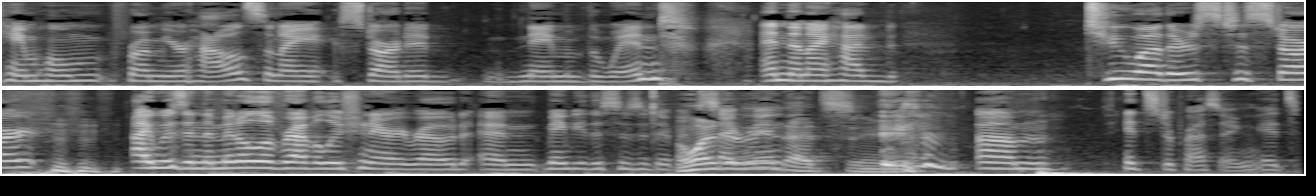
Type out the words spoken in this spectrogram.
came home from your house and I started Name of the Wind, and then I had two others to start. I was in the middle of Revolutionary Road, and maybe this is a different I wanted segment. to read that soon. Um, it's depressing. It's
